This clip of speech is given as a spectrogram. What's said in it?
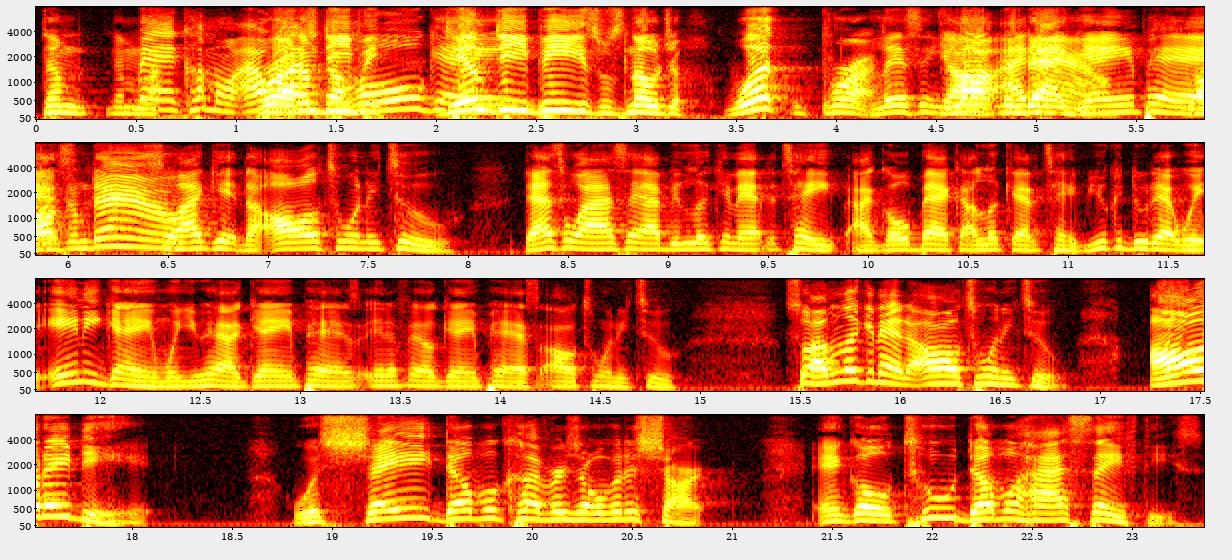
Them, them Man, come on. I Bruh, watched them the DB whole game. Them. DBs was no joke. What, bro? Listen, y'all, I got Game Pass. Lock them down. So I get the all 22. That's why I say I be looking at the tape. I go back, I look at the tape. You can do that with any game when you have Game Pass, NFL Game Pass, all 22. So I'm looking at all 22. All they did was shade double coverage over the shark and go two double high safeties.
